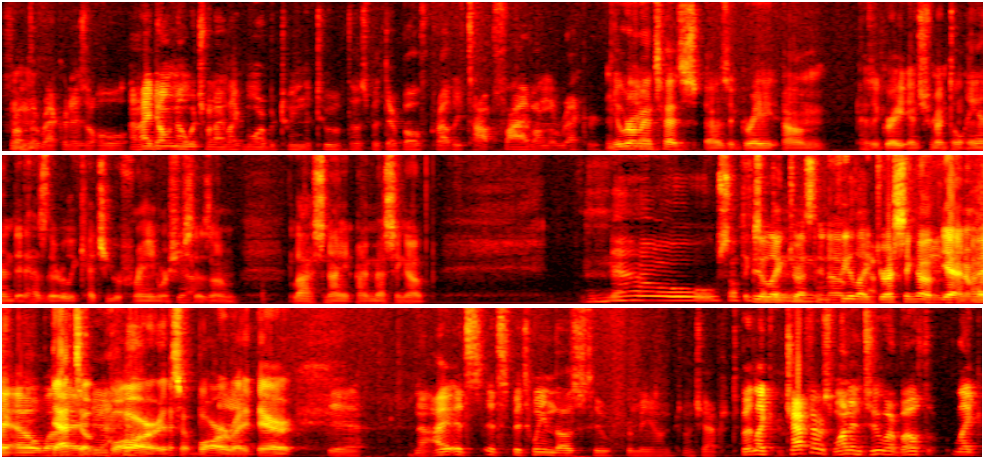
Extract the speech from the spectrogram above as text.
from Mhm. the record as a whole, and I don't know which one I like more between the two of those, but they're both probably top five on the record. New Romance has has a great um has a great instrumental and it has the really catchy refrain where she Yeah. says um last night I'm messing up. Now something Feel like dressing up. feel like Yeah. dressing up. Yeah. Yeah, and I'm I like that's a Yeah. bar. That's a bar Yeah. right there. Yeah. No, I it's it's between those two for me on, on chapter two. But like chapters one and two are both like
